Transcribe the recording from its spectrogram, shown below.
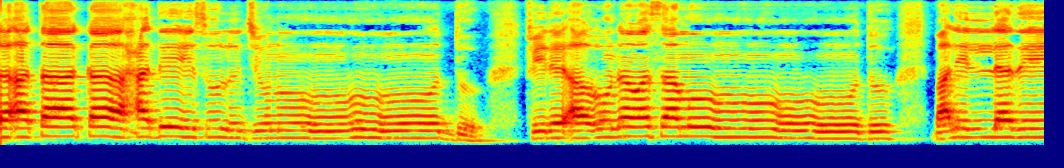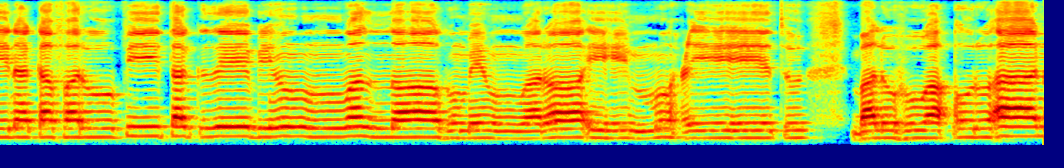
أتاك حديث الجنود؟ فرعون وثمود. بل الذين كفروا في تكذيب والله من ورائهم محيط. بل هو قرآن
